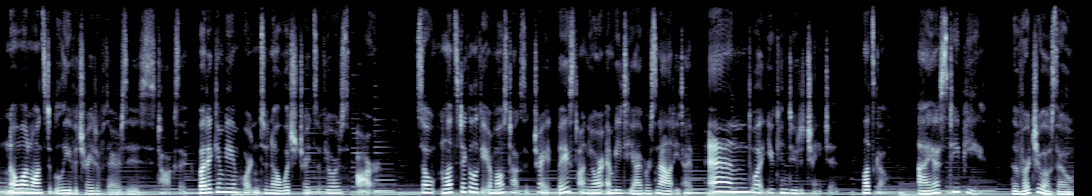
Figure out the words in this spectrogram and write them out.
No one wants to believe a trait of theirs is toxic, but it can be important to know which traits of yours are. So let's take a look at your most toxic trait based on your MBTI personality type and what you can do to change it. Let's go. ISTP, the virtuoso.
